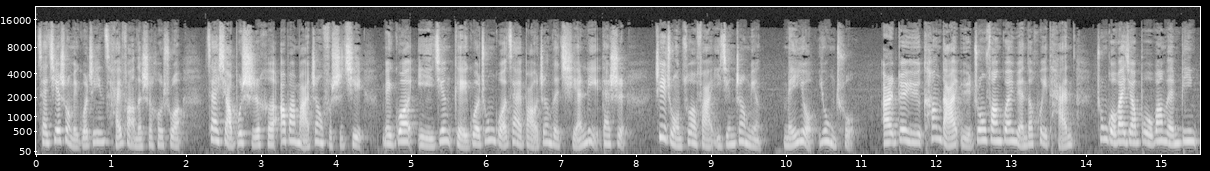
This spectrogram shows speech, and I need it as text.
在接受美国之音采访的时候说，在小布什和奥巴马政府时期，美国已经给过中国再保证的潜力，但是这种做法已经证明没有用处。而对于康达与中方官员的会谈，中国外交部汪文斌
